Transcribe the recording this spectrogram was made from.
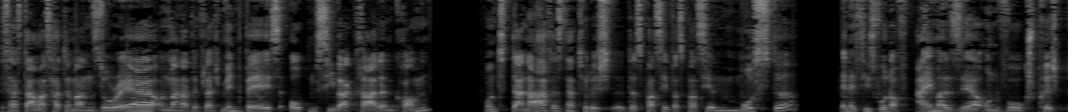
Das heißt, damals hatte man Sorare und man hatte vielleicht Mintbase, OpenSea war gerade im Kommen. Und danach ist natürlich äh, das passiert, was passieren musste. NFTs wurden auf einmal sehr unwog. Sprich,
